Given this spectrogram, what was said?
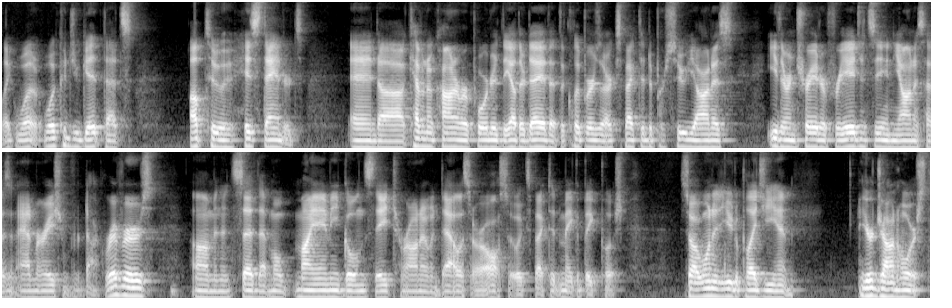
Like what what could you get that's up to his standards? And uh, Kevin O'Connor reported the other day that the Clippers are expected to pursue Giannis either in trade or free agency and Giannis has an admiration for Doc Rivers um, and it said that Miami, Golden State, Toronto, and Dallas are also expected to make a big push. So I wanted you to play GM. You're Jon Horst.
